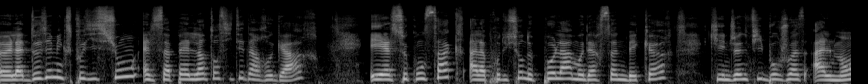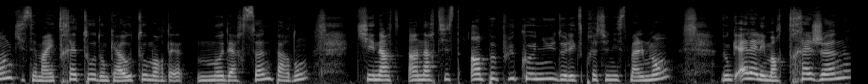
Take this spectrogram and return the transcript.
Euh, la deuxième exposition, elle s'appelle L'intensité d'un regard et elle se consacre à la production de Paula Modersohn Baker, qui est une jeune fille bourgeoise allemande qui s'est mariée très tôt donc à Otto Modersohn, pardon, qui est un artiste un peu plus connu de l'expressionnisme allemand. Donc elle, elle est morte très jeune,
